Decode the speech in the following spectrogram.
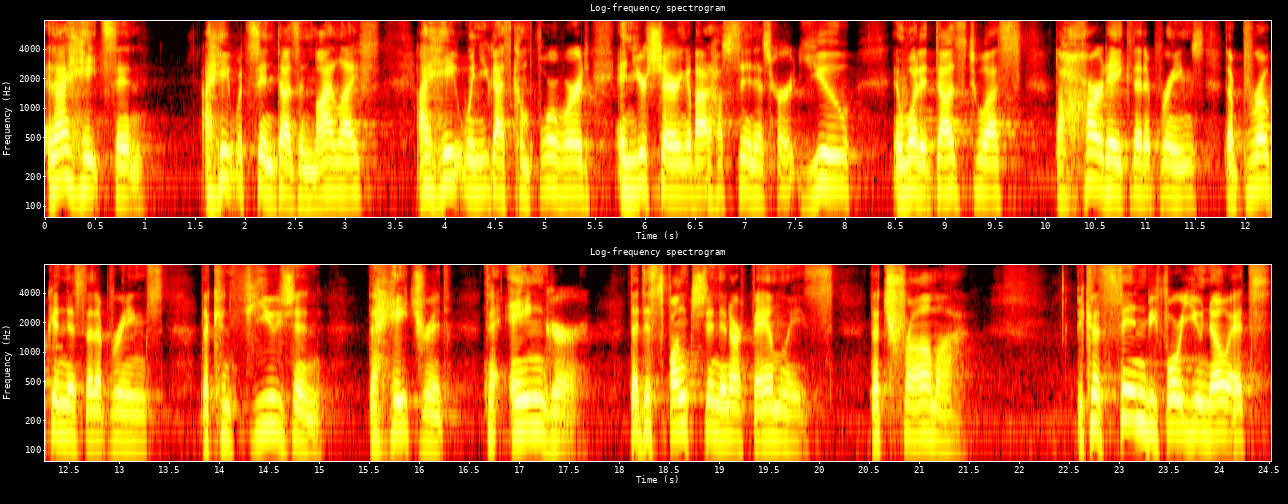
And I hate sin. I hate what sin does in my life. I hate when you guys come forward and you're sharing about how sin has hurt you and what it does to us, the heartache that it brings, the brokenness that it brings, the confusion, the hatred, the anger the dysfunction in our families, the trauma. Because sin, before you know it,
